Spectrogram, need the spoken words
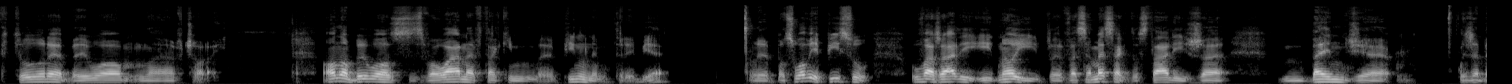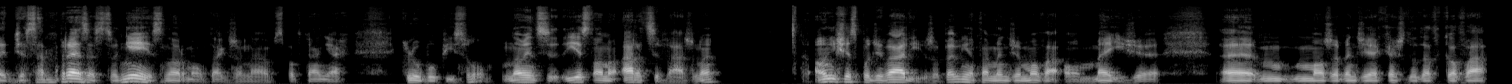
które było wczoraj. Ono było zwołane w takim pilnym trybie. Posłowie PiSu uważali, no i w SMS-ach dostali, że będzie, że będzie sam prezes, co nie jest normą także na spotkaniach klubu PiSu. No więc jest ono arcyważne. Oni się spodziewali, że pewnie tam będzie mowa o Mejzie, e, może będzie jakaś dodatkowa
